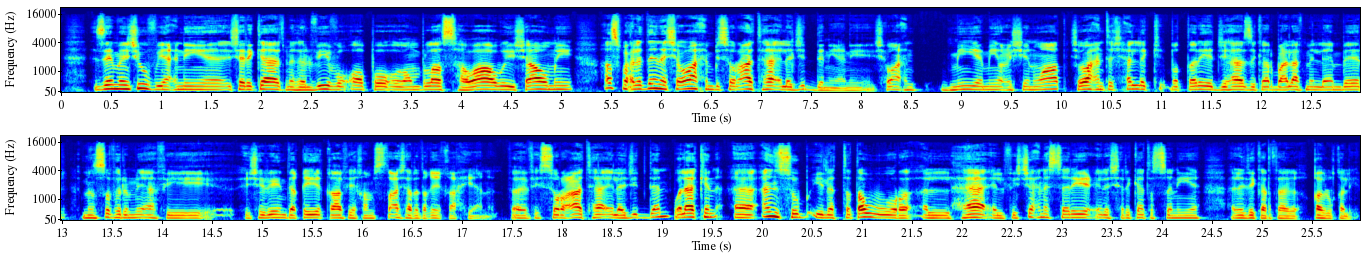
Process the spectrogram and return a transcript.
زي ما نشوف يعني شركات مثل Vivo Oppo OnePlus هواوي شاومي أصبح لدينا شواحن بسرعات هائلة جدا يعني شواحن 100 120 واط. شواحن تشحن لك بطارية جهازك 4000 ملي أمبير من 0 ل 100 في 20 دقيقة في 15 دقيقة أحيانا. ففي سرعات هائلة جدا ولكن آه، أنسب إلى التطور الهائل في الشحن السريع إلى الشركات الصينية التي ذكرتها قبل قليل.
